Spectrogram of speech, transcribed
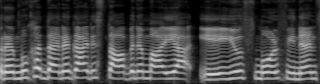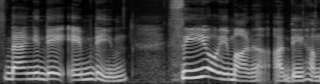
പ്രമുഖ ധനകാര്യ സ്ഥാപനമായ എ യു സ്മോൾ ഫിനാൻസ് ബാങ്കിന്റെ എം ഡിയും സിഇഒയുമാണ് അദ്ദേഹം.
